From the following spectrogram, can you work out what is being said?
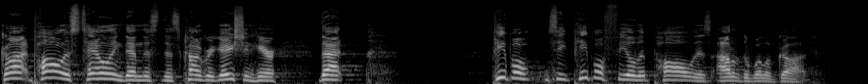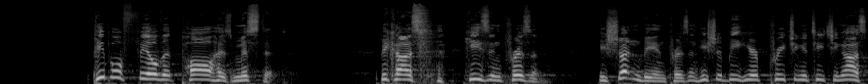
God, Paul is telling them, this, this congregation here, that People, see, people feel that Paul is out of the will of God. People feel that Paul has missed it because he's in prison. He shouldn't be in prison. He should be here preaching and teaching us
